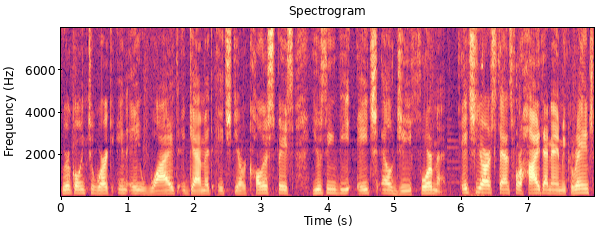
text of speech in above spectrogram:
we're going to work in a wide gamut HDR color space using the HLG format. HDR stands for high dynamic range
